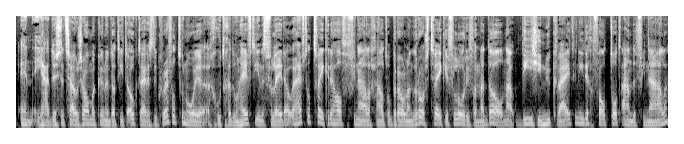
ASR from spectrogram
En ja, dus het zou zomaar kunnen dat hij het ook tijdens de graveltoernooien goed gaat doen. Heeft hij in het verleden. Hij heeft al twee keer de halve finale gehaald op Roland Garros. Twee keer verloor hij van Nadal. Nou, die is hij nu kwijt. In ieder geval tot aan de finale.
